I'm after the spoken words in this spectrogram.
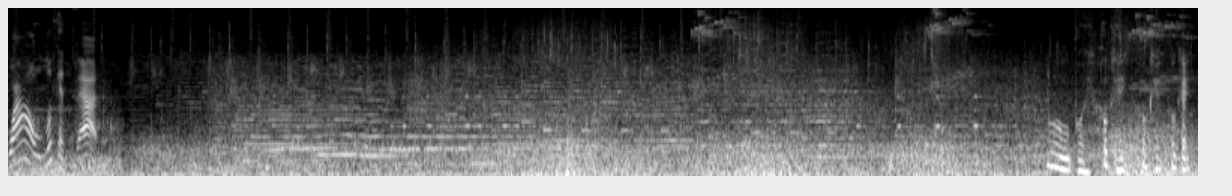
Wow, look at that. Oh boy. Okay, okay, okay.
